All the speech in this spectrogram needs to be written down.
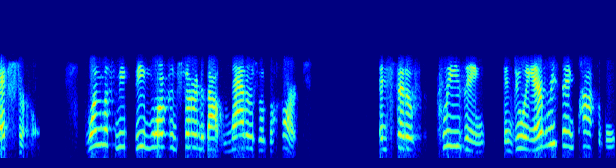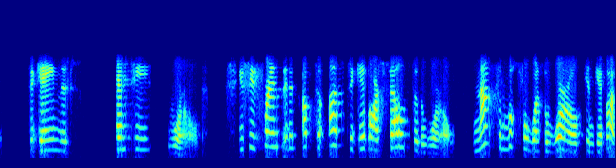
external. One must be more concerned about matters of the heart instead of pleasing and doing everything possible to gain this empty world. You see, friends, it is up to us to give ourselves to the world not to look for what the world can give us,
